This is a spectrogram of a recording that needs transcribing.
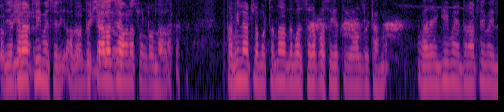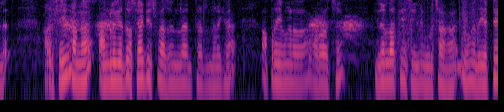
அது எந்த நாட்டிலையுமே சரி. அது வந்து சேலஞ்சாக வேணால் சொல்கிறோம் நாங்கள் தமிழ்நாட்டில் மட்டும்தான் அந்த மாதிரி சிறப்பாக செய்யறதுக்கு ஆள் இருக்காங்க. வேறு எங்கேயுமே எந்த நாட்டிலையுமே இல்லை. அது செய்தாங்க. அவங்களுக்கு ஏதோ சாட்டிஸ்ஃபேக்ஷன் இல்லைன்னு நினைக்கிறேன். அப்புறம் இவங்கள வர வச்சு இது எல்லாத்தையும் செஞ்சு முடித்தாங்க இவங்க இந்த எட்டே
